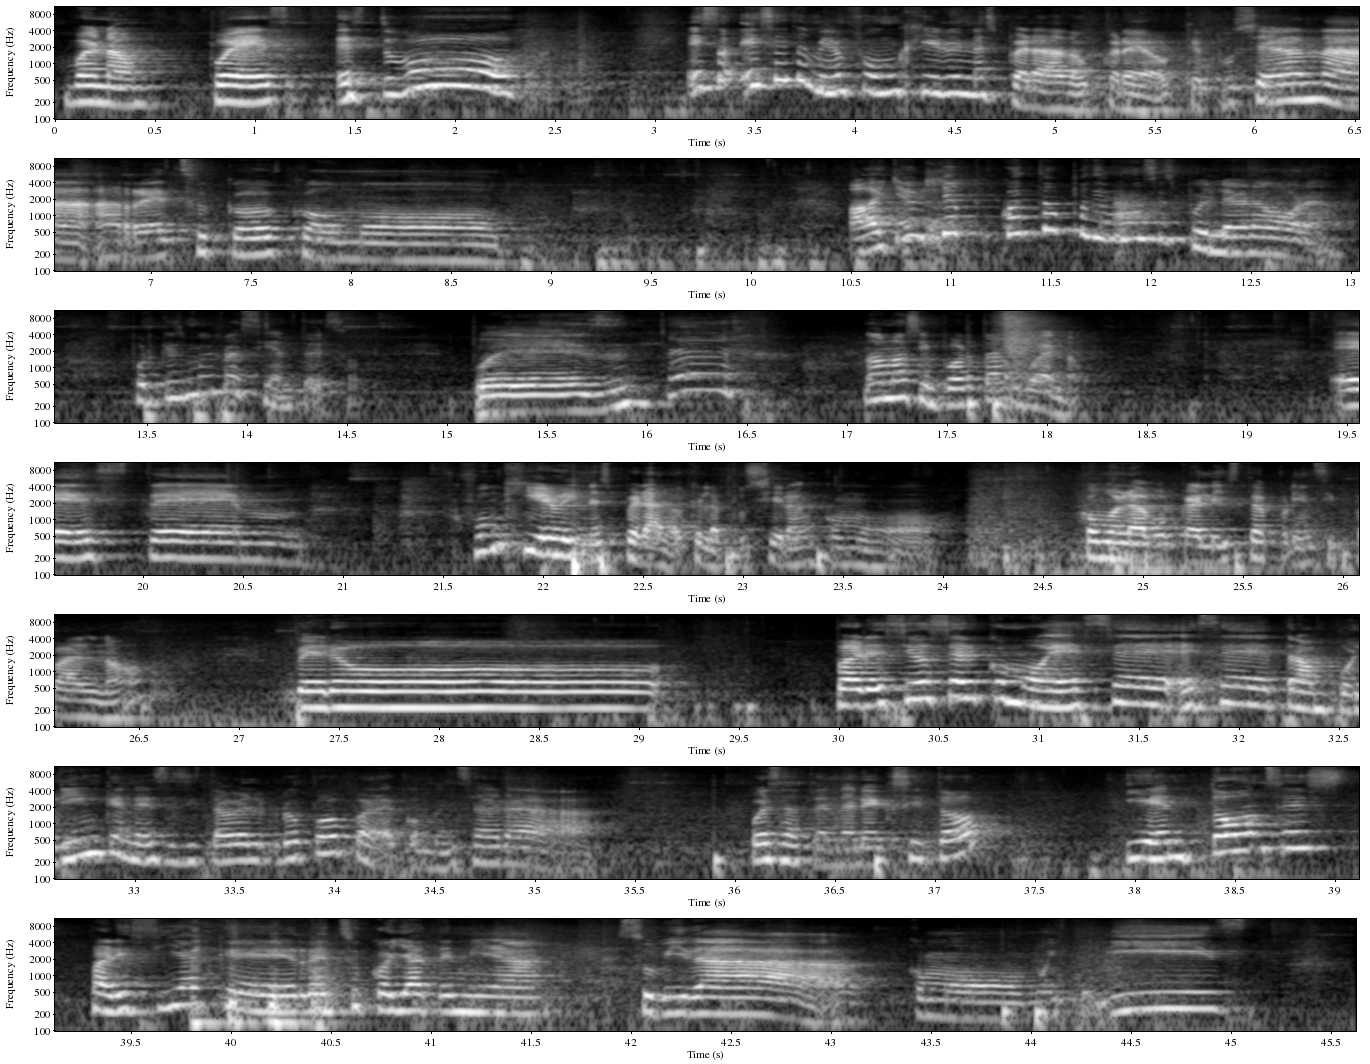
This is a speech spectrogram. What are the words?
Bueno, pues estuvo. Eso, ese también fue un giro inesperado, creo. Que pusieran a, a Retsuko como. Ay, ya, ya, ¿cuánto podemos spoiler ahora? Porque es muy reciente eso. Pues, eh, No nos importa, bueno. Este. Fue un giro inesperado que la pusieran como. Como la vocalista principal, ¿no? Pero. Pareció ser como ese, ese trampolín que necesitaba el grupo para comenzar a. Pues a tener éxito. Y entonces parecía que Retsuko ya tenía su vida como muy feliz.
